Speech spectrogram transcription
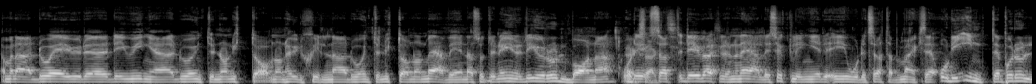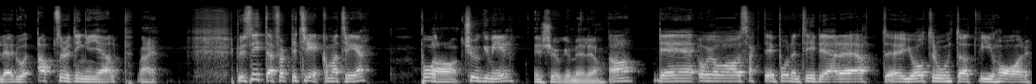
Jag menar, då är ju det, det är ju inga... Du har ju inte någon nytta av någon höjdskillnad, du har inte nytta av någon medvind. Alltså, det är ju, det är ju rundbana. Och det, så att det är verkligen en ärlig cykling i, i ordets rätta bemärkelse. Och det är inte på rulle, du har absolut ingen hjälp. Nej, Du snittar 43,3 på Ja. 20 mil. i 20 mil ja. Ja, det, och jag har sagt det på den tidigare att eh, jag tror inte att vi har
